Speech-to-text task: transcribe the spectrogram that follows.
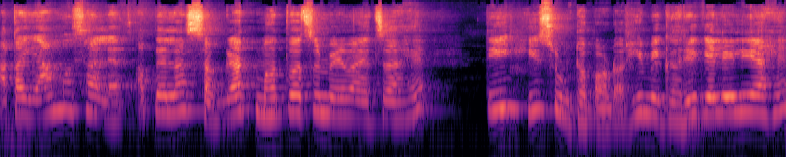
आता या मसाल्यात आपल्याला सगळ्यात महत्त्वाचं मिळवायचं आहे ती ही सुंठ पावडर. ही मी घरी गेलेली आहे.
